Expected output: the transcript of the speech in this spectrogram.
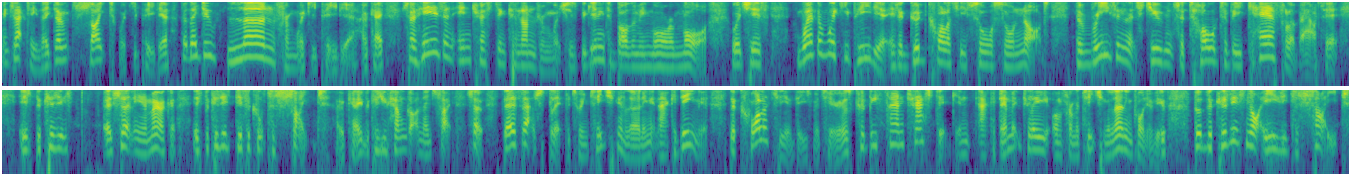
Exactly. They don't cite Wikipedia, but they do learn from Wikipedia. Okay. So here's an interesting conundrum which is beginning to bother me more and more, which is whether Wikipedia is a good quality source or not. The reason that students are told to be careful about it is because it's Uh, certainly in America, is because it's difficult to cite, okay, because you haven't got a name to cite. So there's that split between teaching and learning and academia. The quality of these materials could be fantastic in academically or from a teaching and learning point of view, but because it's not easy to cite,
